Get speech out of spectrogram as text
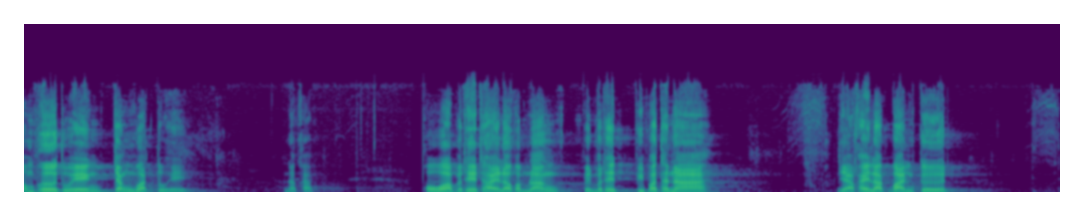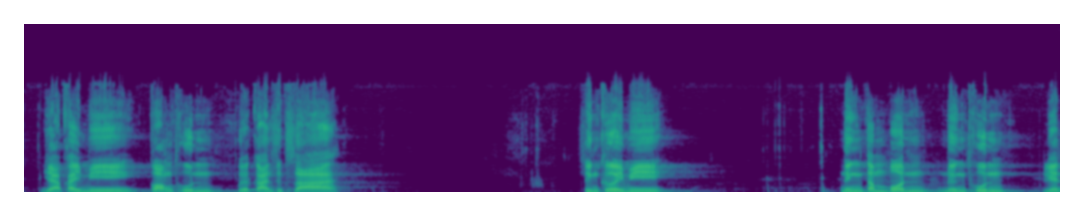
อำเภอตัวเอง จังหวัดตัวเองนะครับ เพราะว่าประเทศไทยเรากำลังเป็นประเทศที่พัฒนา อยากให้รักบ้านเกิด อยากให้มีกองทุนเพื่อการศึกษา ซึ่งเคยมี หนึ่งตำบลหนึ่งทุนเรียน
